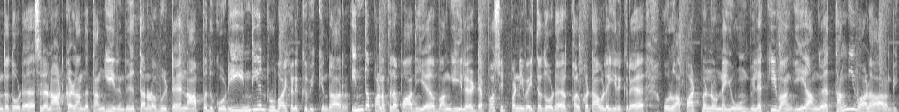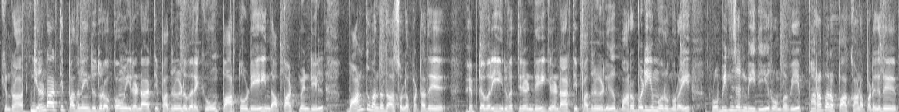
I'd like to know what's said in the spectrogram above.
வந்ததோட சில நாட்கள் அங்க தங்கி இருந்து தன்னோட வீட்டை நாற்பது கோடி இந்தியன் ரூபாய்களுக்கு விற்கின்றார். இந்த பணத்துல பாதிய வங்கியில டெபாசிட் பண்ணி வைத்ததோட கல்கட்டாவில் இருக்கிற ஒரு அபார்ட்மெண்ட் ஒன்னையும் விலக்கி வாங்கி அங்க தங்கி வாழ ஆரம்பிக்கின்றார். இரண்டாயிரத்தி பதினைந்து தொடக்கம் இரண்டாயிரத்தி பதினேழு வரைக்கும் பார்த்தோடே இந்த அபார்ட்மெண்ட்டில் வாழ்ந்து வந்ததா சொல்லப்பட்டது. பிப்ரவரி இருபத்தி ரெண்டு இரண்டாயிரத்தி பதினேழு மறுபடியும் ஒரு முறை ரொபின் ரொபின்சன் வீதி ரொம்பவே பரபரப்பாக காணப்படுகிறது.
